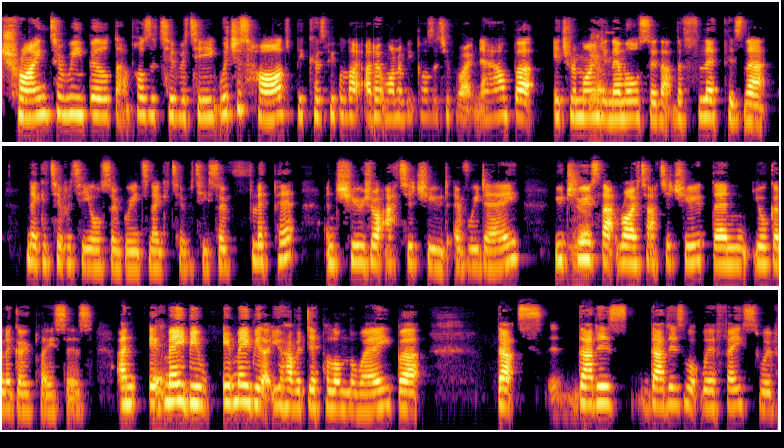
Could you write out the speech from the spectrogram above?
trying to rebuild that positivity, which is hard because people like, I don't want to be positive right now, but it's reminding yeah. them also that the flip is that negativity also breeds negativity. So flip it and choose your attitude every day. You choose yeah. that right attitude, then you're going to go places. And it yeah. may be it may be that you have a dip along the way, but that's that is that is what we're faced with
